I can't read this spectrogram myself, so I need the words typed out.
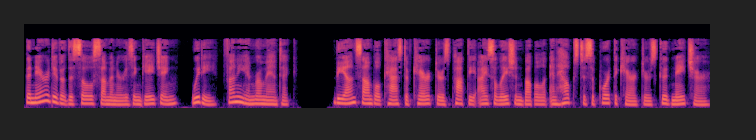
The narrative of the Soul Summoner is engaging, witty, funny, and romantic. The ensemble cast of characters pop the isolation bubble and helps to support the character's good nature.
